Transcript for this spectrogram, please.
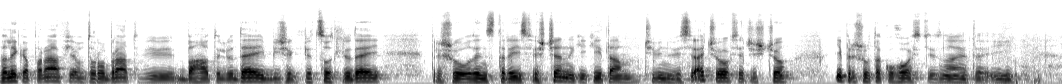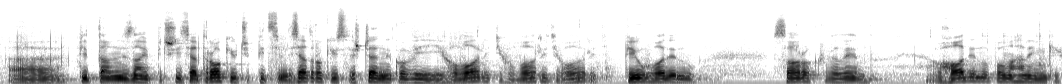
велика парафія в Доробратові, багато людей, більше як 500 людей. Прийшов один старий священник, який там, чи він висвячувався, чи що, і прийшов так у гості, знаєте, і е, під там, не знаю, під 60 років чи під 70 років священникові і говорить, говорить, говорить, півгодину, 40 хвилин, годину помаленьки.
